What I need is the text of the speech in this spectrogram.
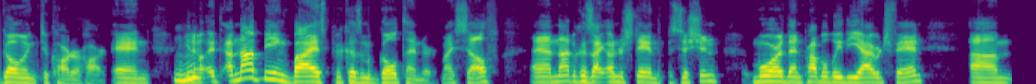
going to Carter Hart, and you Mhm. know it, I'm not being biased because I'm a goaltender myself, and not because I understand the position more than probably the average fan. Um,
